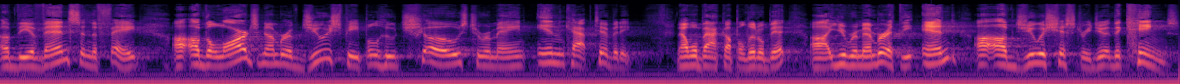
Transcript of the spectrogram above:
of the events and the fate uh, of the large number of Jewish people who chose to remain in captivity. Now we'll back up a little bit. Uh, you remember at the end uh, of Jewish history, the kings,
